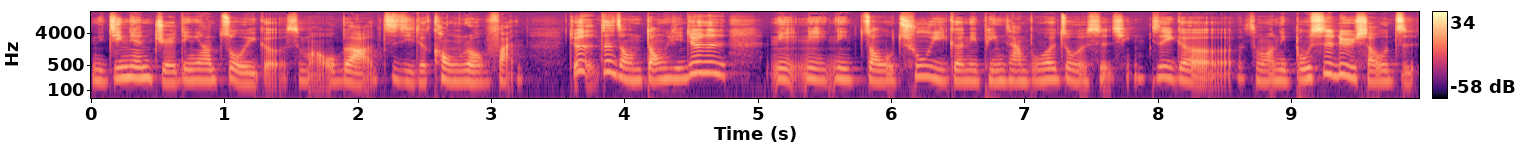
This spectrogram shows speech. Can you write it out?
你今天决定要做一个什么，我不知道自己的控肉饭，就是这种东西，就是你你你走出一个你平常不会做的事情，是一个什么？你不是绿手指，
